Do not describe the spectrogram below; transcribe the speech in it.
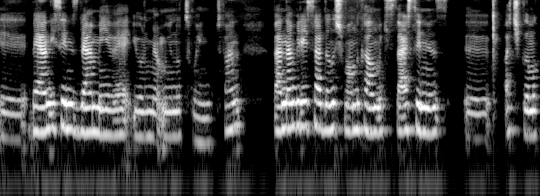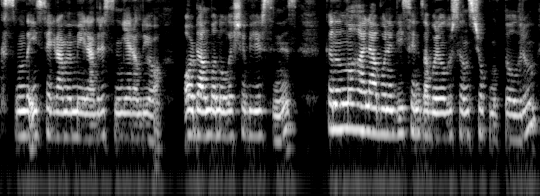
Ee, beğendiyseniz beğenmeyi ve yorum yapmayı unutmayın lütfen. Benden bireysel danışmanlık almak isterseniz e, açıklama kısmında Instagram ve mail adresim yer alıyor. Oradan bana ulaşabilirsiniz. Kanalıma hala abone değilseniz abone olursanız çok mutlu olurum.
